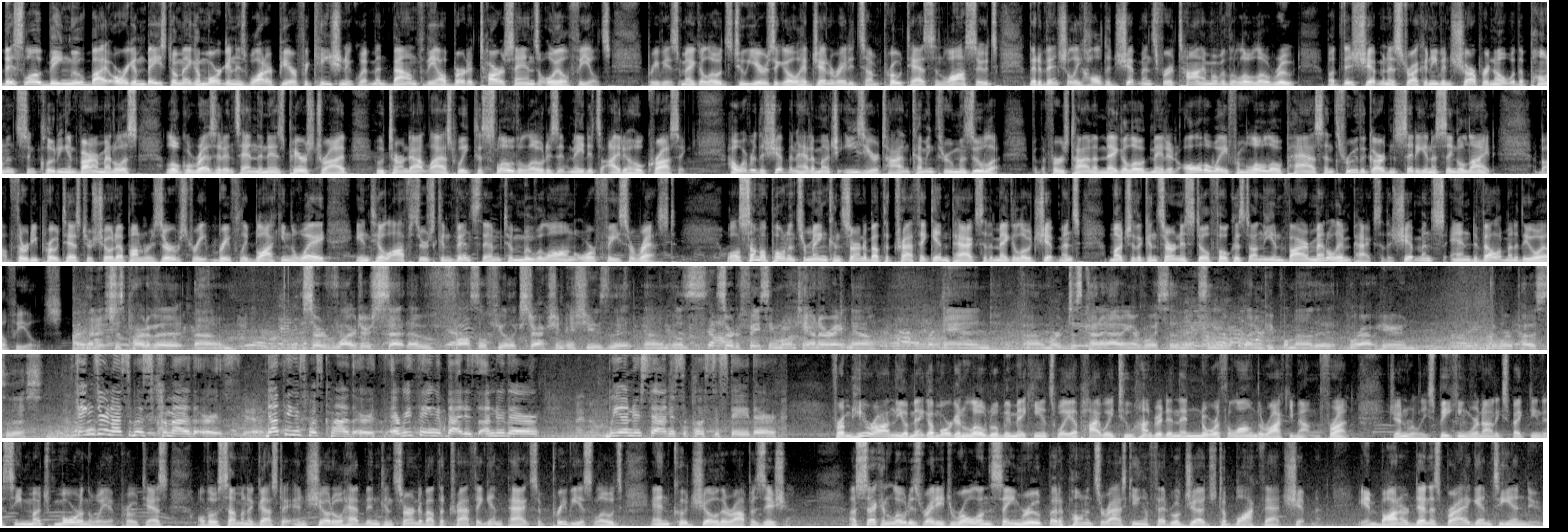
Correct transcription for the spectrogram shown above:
This load being moved by Oregon based Omega Morgan is water purification equipment bound for the Alberta tar sands oil fields. Previous megaloads two years ago had generated some protests and lawsuits that eventually halted shipments for a time over the Lolo route. But this shipment has struck an even sharper note with opponents, including environmentalists, local residents, and the Nez Perce tribe, who turned out last week to slow the load as it made its Idaho crossing. However, the shipment had a much easier time coming through Missoula. For the first time, a megaload made it all the way from Lolo Pass and through the Garden City in a single night. About 30 protesters showed up on Reserve Street, briefly blocking the way until officers convinced them to move along or face arrest. While some opponents remain concerned about the traffic impacts of the megaload shipments, much of the concern is still focused on the environmental impacts of the shipments and development of the oil fields. And it's just part of a um, sort of larger set of fossil fuel extraction issues that um, is sort of facing Montana right now. And um, we're just kind of adding our voice to the mix and letting people know that we're out here and that we're opposed to this. Things are not supposed to come out of the earth. Nothing is supposed to come out of the earth. Everything that is under there we understand it's supposed to stay there. From here on, the Omega Morgan load will be making its way up Highway 200 and then north along the Rocky Mountain front. Generally speaking, we're not expecting to see much more in the way of protests, although some in Augusta and Choteau have been concerned about the traffic impacts of previous loads and could show their opposition. A second load is ready to roll on the same route, but opponents are asking a federal judge to block that shipment. In Bonner, Dennis Bragg, MTN News.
